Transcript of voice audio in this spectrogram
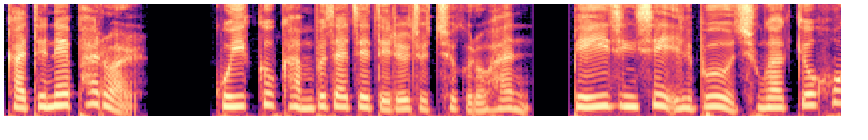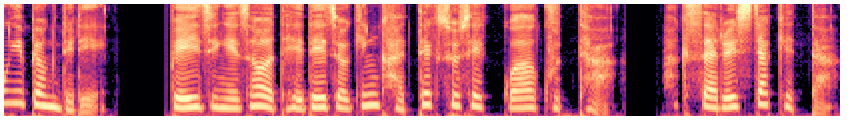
같은 해 8월 고위급 간부자제들을 주축으로 한 베이징시 일부 중학교 홍위병들이 베이징에서 대대적인 가택 수색과 구타, 학살을 시작했다.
